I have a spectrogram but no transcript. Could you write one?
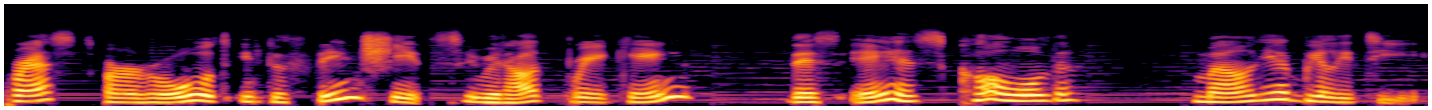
pressed, or rolled into thin sheets without breaking, this is called malleability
